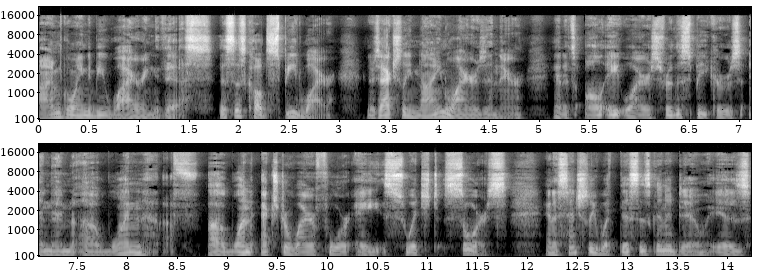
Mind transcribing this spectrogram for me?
I'm going to be wiring this. This is called speed wire. There's actually nine wires in there, and it's all eight wires for the speakers, and then uh, one uh, one extra wire for a switched source. And essentially, what this is going to do is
